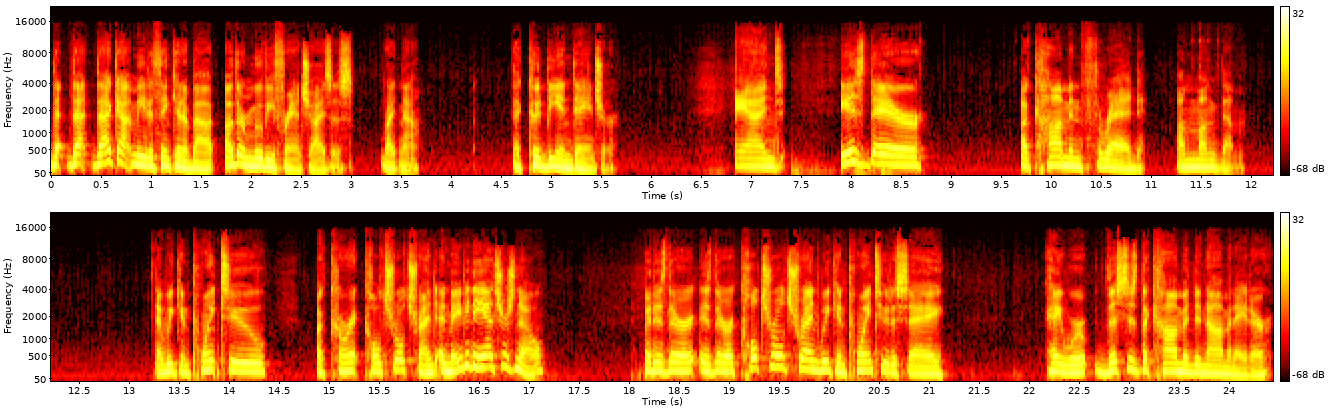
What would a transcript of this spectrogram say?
That that that got me to thinking about other movie franchises right now that could be in danger. And is there a common thread among them that we can point to a current cultural trend? And maybe the answer is no. But is there is there a cultural trend we can point to to say, hey, we're this is the common denominator,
